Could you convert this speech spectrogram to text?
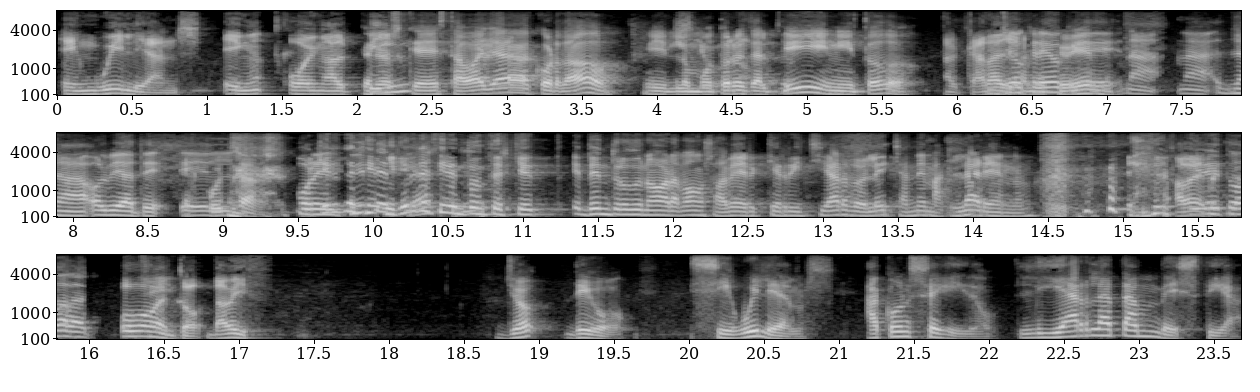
en Williams en, o en Alpine, Pero es que estaba ya acordado. Y los Sí, motores bueno. de Alpine y todo. al caray, Yo creo que. Nada, nada, nada, olvídate. El- Escucha, por ¿Me el quieres, decir, quieres entonces que dentro de una hora vamos a ver que Ricciardo le echan de McLaren? A ver, tiene toda la- un momento, David. yo digo, si Williams ha conseguido liarla tan bestia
